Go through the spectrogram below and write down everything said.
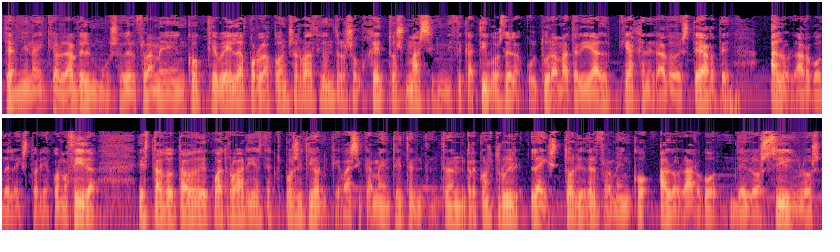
También hay que hablar del Museo del que vela por la conservación de los objetos más significativos de la cultura material que ha generado este arte a lo largo de la historia conocida. Está dotado de cuatro áreas de exposición que básicamente intentan reconstruir la historia del flamenco a lo largo de los siglos.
